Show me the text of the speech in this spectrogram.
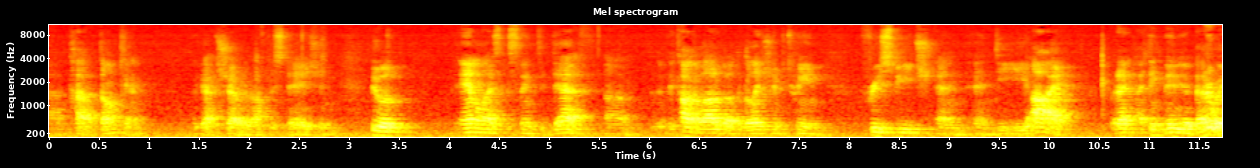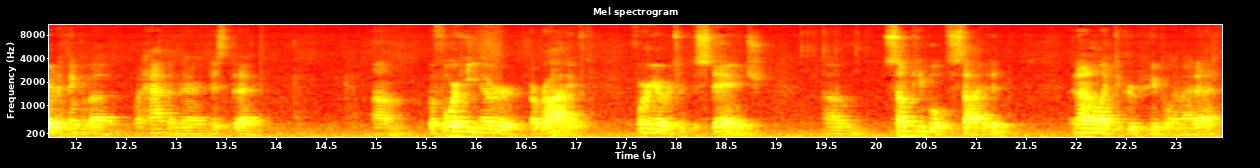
uh, Kyle Duncan, who got shouted off the stage. And people analyze this thing to death. Um, they talk a lot about the relationship between free speech and, and DEI. But I, I, think maybe a better way to think about what happened there is that um, before he ever arrived, before he ever took the stage, um, some people decided, an unelected group of people I might add,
